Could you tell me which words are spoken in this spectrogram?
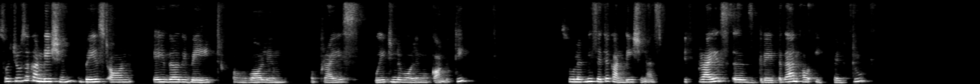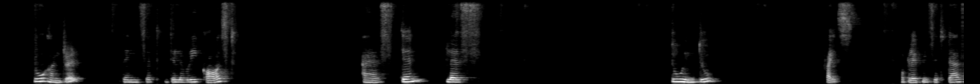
So choose a condition based on either the weight or volume or price, weight in the volume or quantity. So let me set a condition as if price is greater than or equal to 200, then set delivery cost as 10 plus 2 into price. Okay, let me set it as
